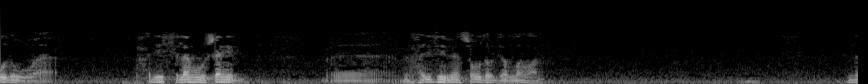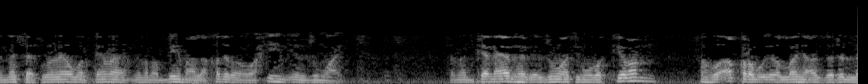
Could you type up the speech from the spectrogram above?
غدوا. حديث له شهد آه، من حديث ابن مسعود رضي الله عنه. إن الناس يكونون يوم القيامة من ربهم على قدر رواحهم إلى الجمعات فمن كان يذهب إلى الجمعة مبكرا فهو أقرب إلى الله عز وجل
